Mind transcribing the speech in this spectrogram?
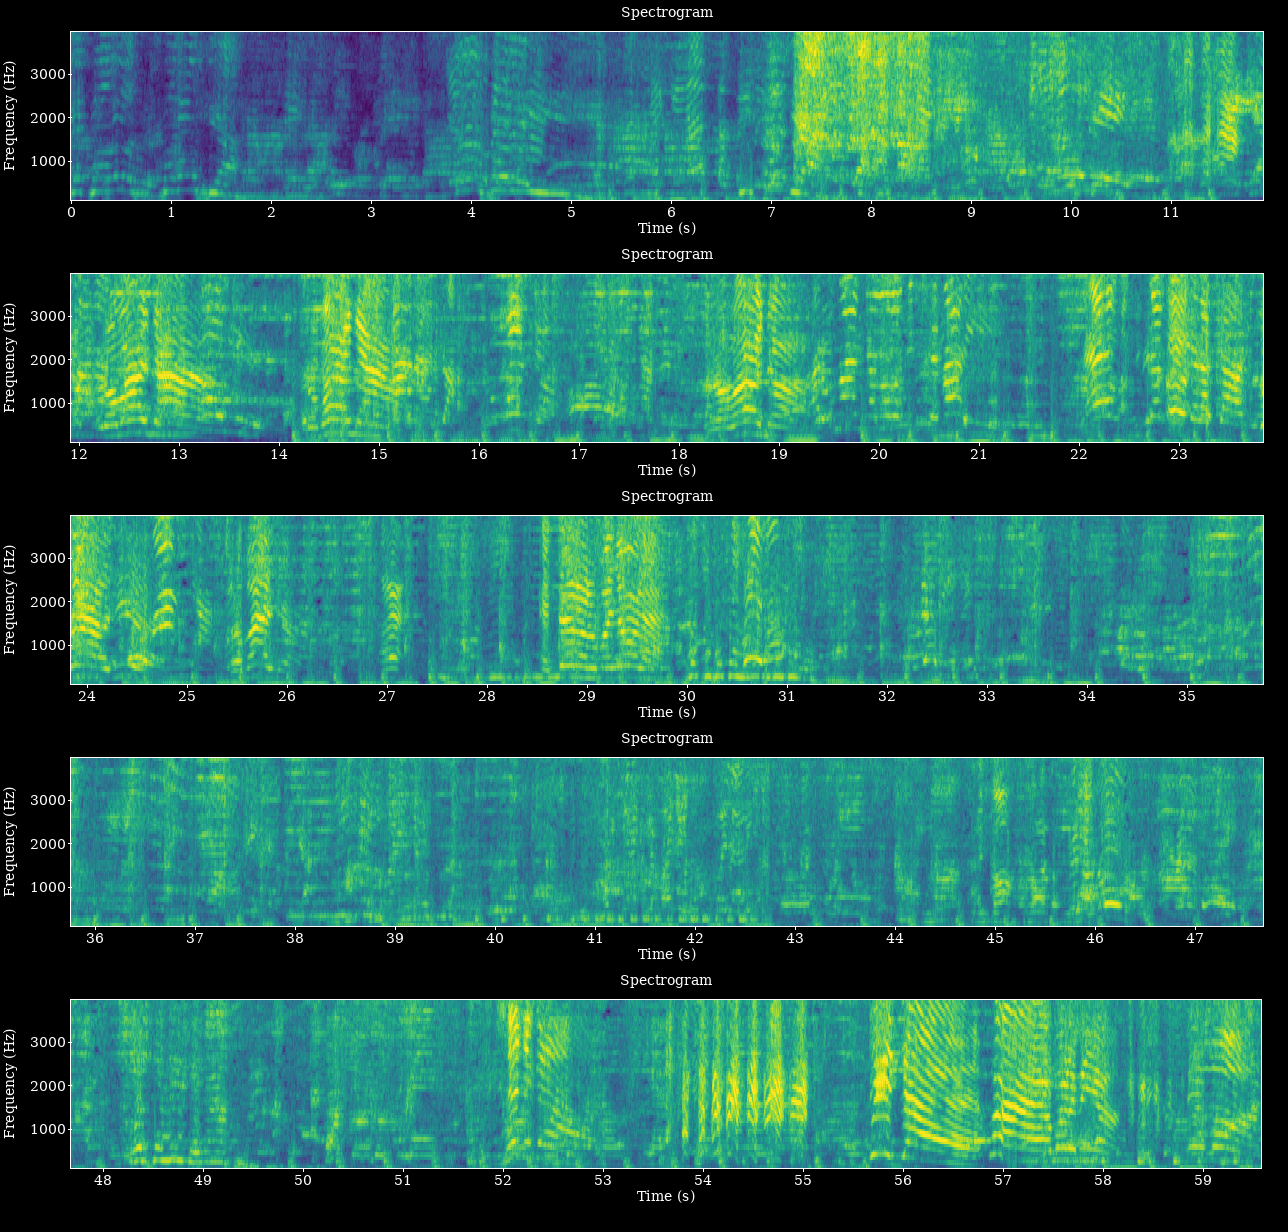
Ecuador, Colombia. Italia. Romagna! Romagna! Romagna! A Romagna non lo dice mai. Eh? Casa. Bravo, Dio! Romagna. Why, why, one of.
